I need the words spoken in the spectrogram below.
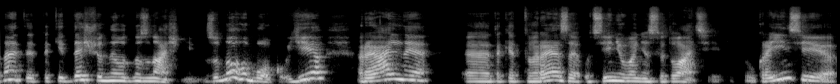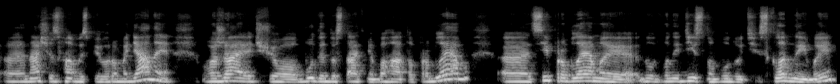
знаєте, такі дещо неоднозначні. З одного боку, є реальне таке тверезе оцінювання ситуації. Тобто українці, е, наші з вами співгромадяни, вважають, що буде достатньо багато проблем. Е, ці проблеми ну вони дійсно будуть складними.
